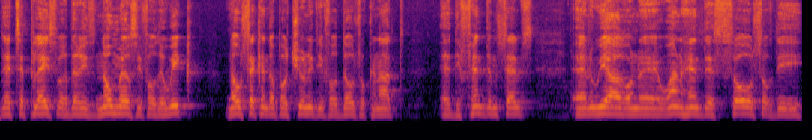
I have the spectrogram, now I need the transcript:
that's a place where there is no mercy for the weak, no second opportunity for those who cannot uh, defend themselves. And we are, on uh, one hand, the source of the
